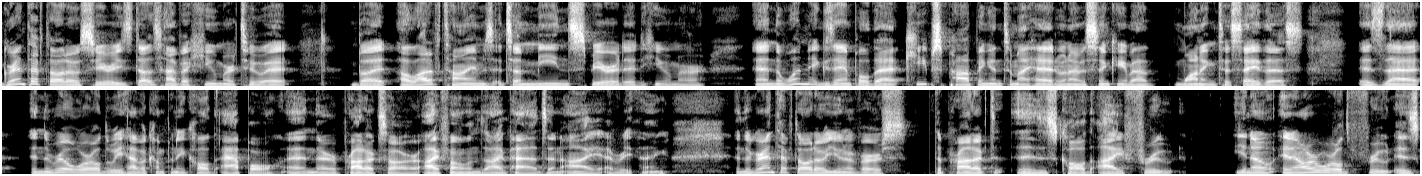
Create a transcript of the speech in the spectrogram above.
Grand Theft Auto series does have a humor to it, but a lot of times it's a mean spirited humor. And the one example that keeps popping into my head when I was thinking about wanting to say this is that in the real world, we have a company called Apple, and their products are iPhones, iPads, and i everything. In the Grand Theft Auto universe, the product is called iFruit. You know, in our world, fruit is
